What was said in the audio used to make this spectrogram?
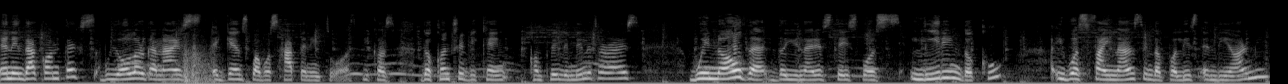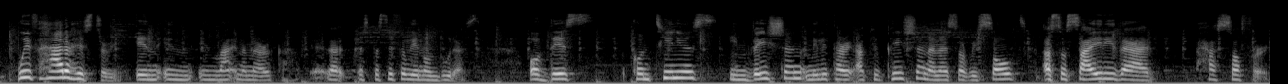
And in that context, we all organized against what was happening to us because the country became completely militarized. We know that the United States was leading the coup. It was financing the police and the army. We've had a history in, in, in Latin America, uh, specifically in Honduras, of this continuous invasion, military occupation, and as a result, a society that has suffered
